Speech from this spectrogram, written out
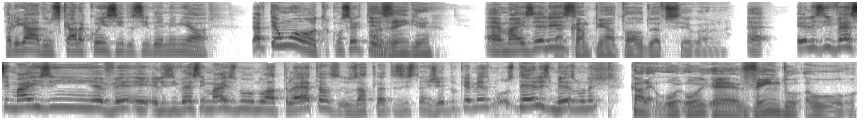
tá ligado? Uns caras conhecidos assim do MMA. Deve ter um ou outro, com A certeza. Zeng, né? É, mas Que é a eles. campeã atual do UFC agora, né? É, eles investem mais em eles investem mais no, no atleta, os atletas estrangeiros, do que mesmo os deles mesmo, né? Cara, o- o- é, vendo, o,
